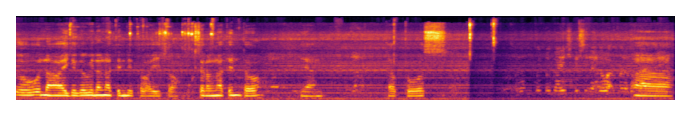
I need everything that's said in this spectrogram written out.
So una ay gagawin lang natin dito ay ito. Buksan lang natin to. Yan. Tapos ah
